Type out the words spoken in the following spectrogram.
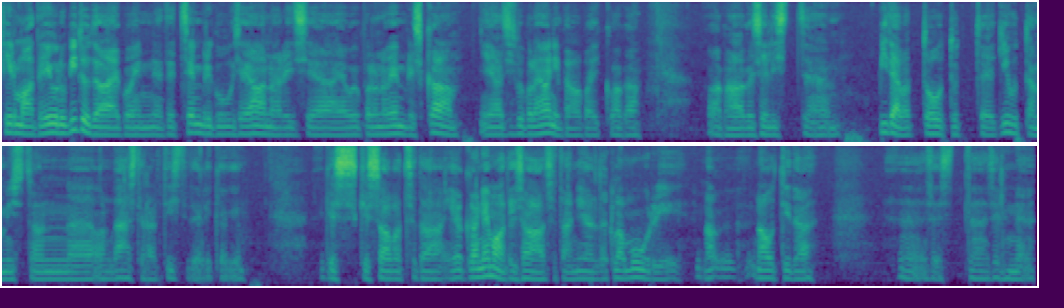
firmade jõulupidude aegu, on ju, detsembrikuus ja jaanuaris ja, ja võib-olla novembris ka ja siis võib-olla jaanipäeva paiku, aga aga, aga sellist pidevat tohutut kihutamist on, on vähestel artistidel ikkagi kes, kes saavad seda ja ka nemad ei saa seda nii-öelda glamuuri na-, nautida, sest selline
